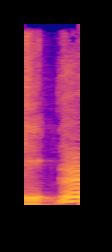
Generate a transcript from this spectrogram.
There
